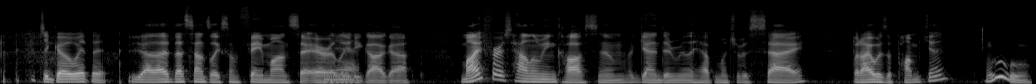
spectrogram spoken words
to go with it. yeah, that, that sounds like some fame monster era Yeah. Lady Gaga. My first Halloween costume, again, didn't really have much of a say, but I was a pumpkin. Ooh,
